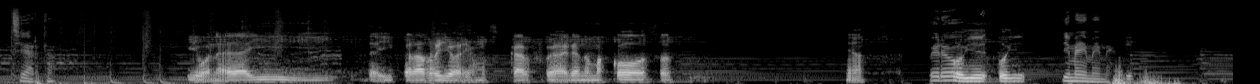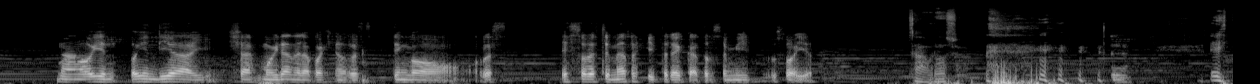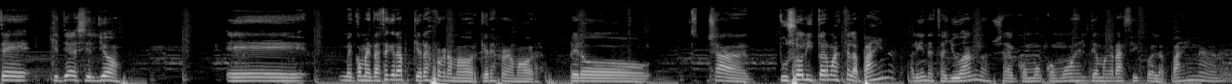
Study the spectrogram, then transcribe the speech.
Cierto. Y bueno, de ahí, de ahí para arriba, digamos, acá fue agregando más cosas. Ya. Pero. Hoy, hoy, dime, dime, dime. No, hoy en, hoy en día ya es muy grande la página. Tengo. Es solo este mes registré 14.000 usuarios. Sabroso. Este, ¿qué te iba a decir yo? Eh, me comentaste que, que eras programador, que eres programador, pero o sea, ¿tú solito armaste la página? ¿Alguien te está ayudando? O sea, ¿cómo, cómo es el tema gráfico de la página?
